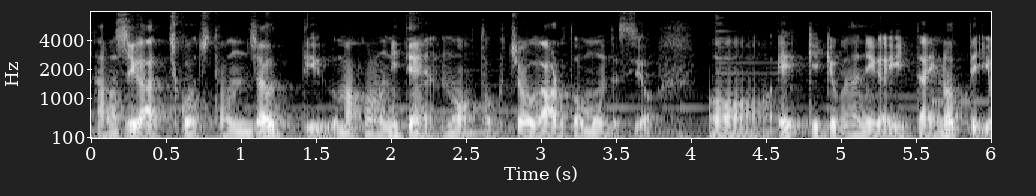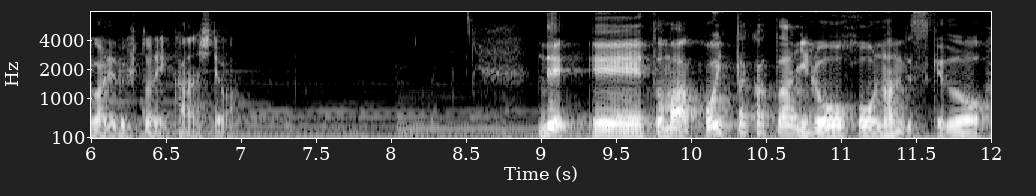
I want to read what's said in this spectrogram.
話があっちこっち飛んじゃうっていう、まあ、この2点の特徴があると思うんですよ。え、結局何が言いたいのって言われる人に関しては。で、えっ、ー、と、まあ、こういった方に朗報なんですけど、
